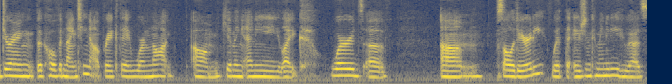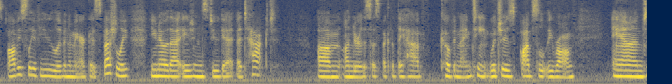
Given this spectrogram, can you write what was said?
during the COVID 19 outbreak, they were not um, giving any like words of um, solidarity with the Asian community, who has obviously, if you live in America especially, you know that Asians do get attacked um, under the suspect that they have COVID 19, which is absolutely wrong. And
